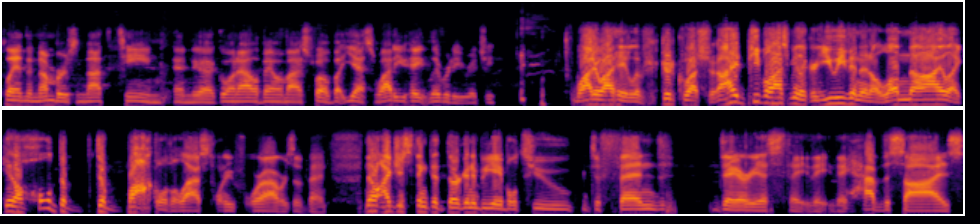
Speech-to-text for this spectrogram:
playing the numbers and not the team and uh, going Alabama minus twelve. But yes, why do you hate Liberty, Richie? Why do I hate Liberty? Good question. I had people ask me like, "Are you even an alumni?" Like, you know, whole de- debacle the last 24 hours have been. No, I just think that they're going to be able to defend Darius. They they they have the size,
